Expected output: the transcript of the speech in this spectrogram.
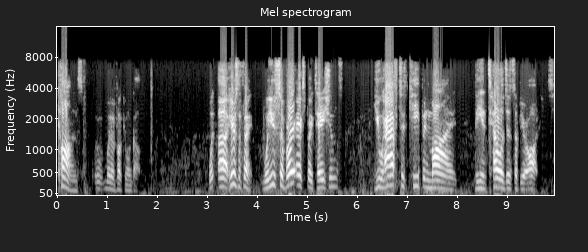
cons. Whatever the fuck you want to call it. What, uh, here's the thing: when you subvert expectations, you have to keep in mind the intelligence of your audience.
